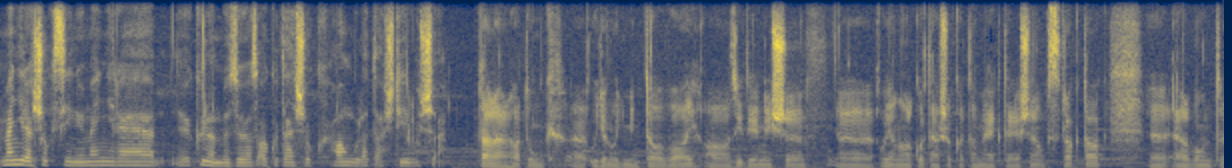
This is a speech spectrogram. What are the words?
Mennyire sokszínű, mennyire különböző az alkotások hangulata, stílusa? Találhatunk ugyanúgy, mint tavaly, az idén is olyan alkotásokat, amelyek teljesen absztraktak, elvont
